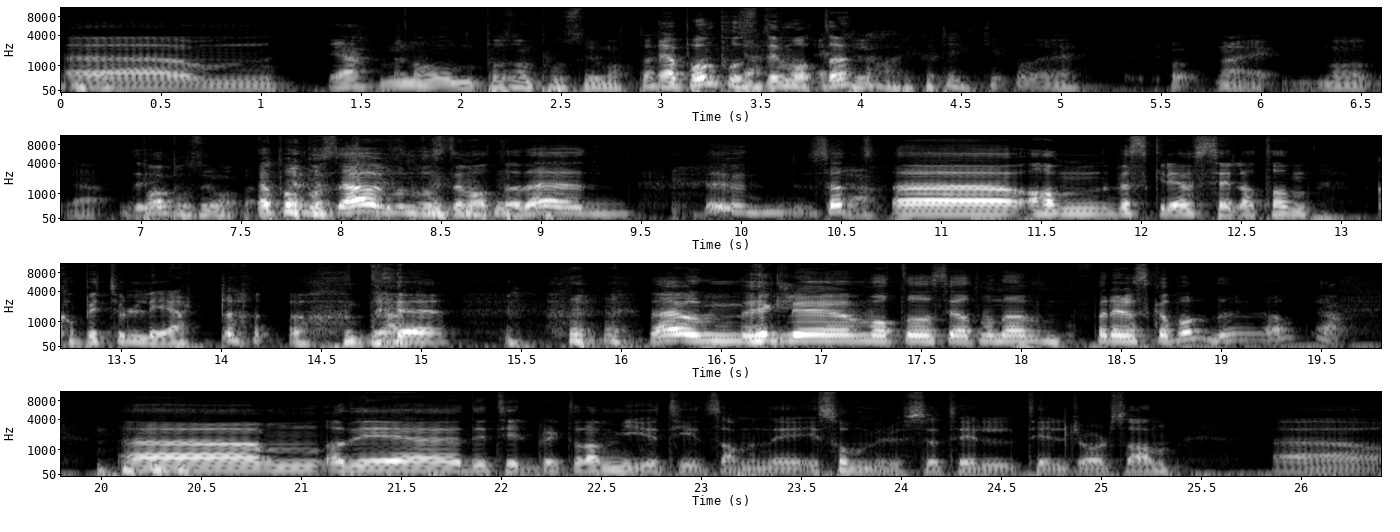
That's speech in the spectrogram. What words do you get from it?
Um, Ja, men på sånn positiv måte. ja, på en positiv Ja, måte. Jeg klarer ikke å tenke på det. Nei, nå Ja, på en positiv måte. Ja, på en positiv, ja, på en positiv måte. Det, er- det er søtt. Uh, han beskrev selv at han kapitulerte. Det, det er jo en hyggelig måte å si at man er forelska på. Det, ja. Eh, og de, de tilbrakte da mye tid sammen i, i sommerhuset til, til George Sand. Uh,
